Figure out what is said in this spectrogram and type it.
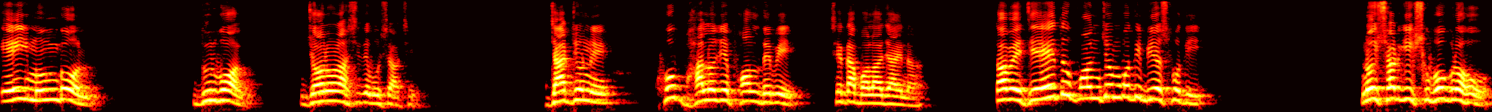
এই মঙ্গল দুর্বল জলরাশিতে বসে আছে। যার জন্যে খুব ভালো যে ফল দেবে সেটা বলা যায় না। তবে যেহেতু পঞ্চমপতি বৃহস্পতি, নৈসর্গিক শুভ গ্রহ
